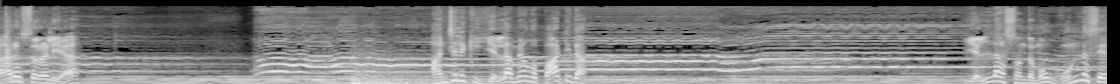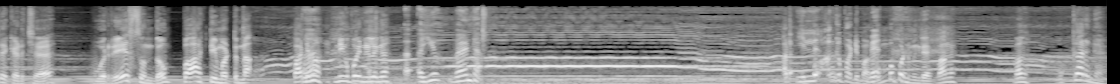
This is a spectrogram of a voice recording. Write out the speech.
யாரும் சொல்லலையா? அஞ்சலிக்கு எல்லாமே அவங்க பாட்டி தான். எல்லா சொந்தமும் ஒண்ணு சேர கிடைச்ச ஒரே சொந்தம் பாட்டி மட்டும்தான். பாட்டிமா நீங்க போய் நில்லுங்க. ஐயோ வேண்டாம். இல்ல. வாங்க பாட்டிமா வே- ரொம்ப பண்ணுவீங்களே. வாங்க வாங்க உட்காருங்க.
